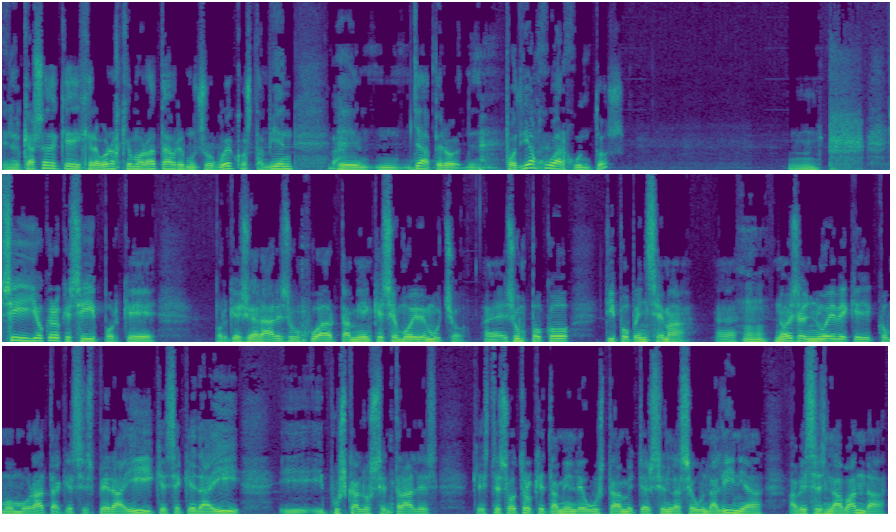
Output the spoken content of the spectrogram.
en el caso de que dijera, bueno, es que Morata abre muchos huecos también, eh, ya, pero eh, ¿podrían jugar juntos? Mm, sí, yo creo que sí, porque porque Gerard es un jugador también que se mueve mucho. es un poco tipo Benzema. ¿eh? No es el 9 que, como Morata, que se espera ahí, que se queda ahí y, busca los centrales, que este es otro que también le gusta meterse en la segunda línea, a veces en la banda,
